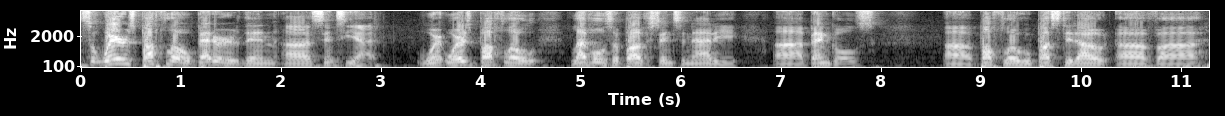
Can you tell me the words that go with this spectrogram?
So where's Buffalo better than uh, Cincy at? Where, where's Buffalo levels above Cincinnati uh, Bengals? Uh, Buffalo who busted out of uh,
